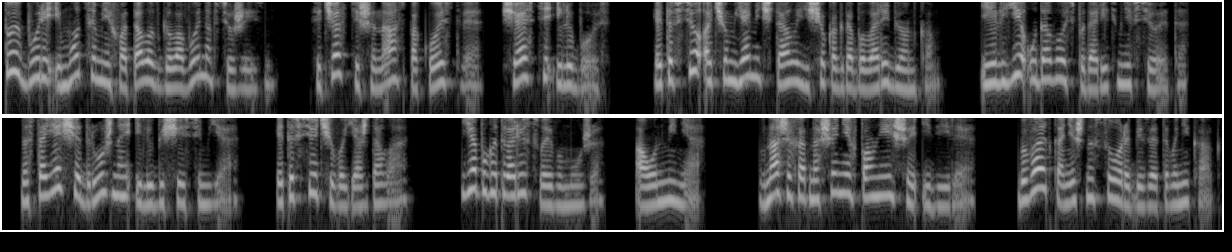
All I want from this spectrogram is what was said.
Той бури эмоций мне хватало с головой на всю жизнь. Сейчас тишина, спокойствие, счастье и любовь. Это все, о чем я мечтала еще когда была ребенком. И Илье удалось подарить мне все это. Настоящая дружная и любящая семья. Это все, чего я ждала. Я боготворю своего мужа, а он меня. В наших отношениях полнейшая идиллия. Бывают, конечно, ссоры, без этого никак.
